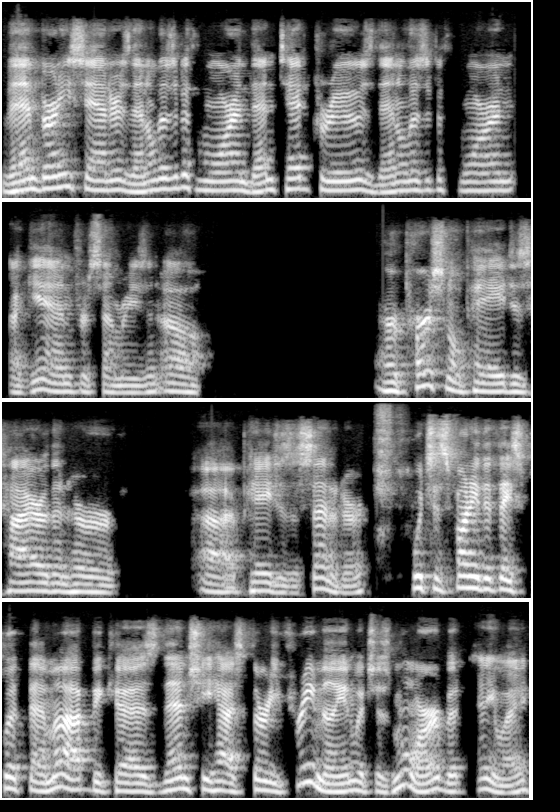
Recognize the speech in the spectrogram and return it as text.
then Bernie Sanders, then Elizabeth Warren, then Ted Cruz, then Elizabeth Warren again for some reason. Oh, her personal page is higher than her uh, page as a senator, which is funny that they split them up because then she has 33 million, which is more. But anyway,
